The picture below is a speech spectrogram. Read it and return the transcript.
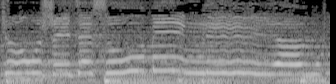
中谁在宿命里安排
